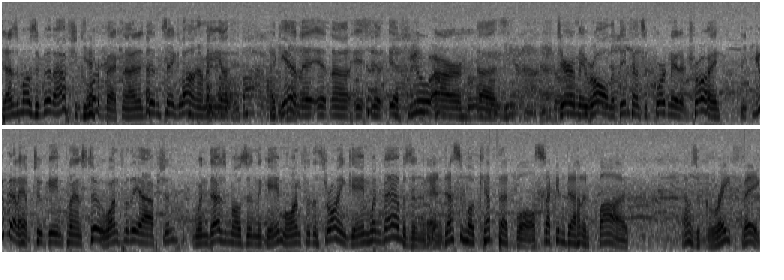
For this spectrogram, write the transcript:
Desormeaux's a good option quarterback now, and it didn't take long. I mean, uh, again, it, uh, it, if you are uh, Jeremy Rowell, the defensive coordinator at Troy, you got to have two game plans too. One for the option when Desormeaux's in the game, one for the throwing game when Babb is in the game. And Desormeaux kept that ball, second down and five. That was a great fake.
